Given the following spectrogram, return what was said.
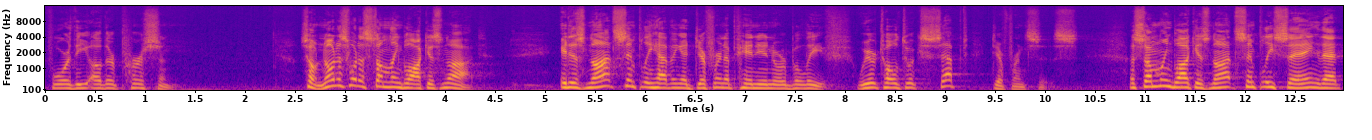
for the other person. So, notice what a stumbling block is not. It is not simply having a different opinion or belief. We are told to accept differences. A stumbling block is not simply saying that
